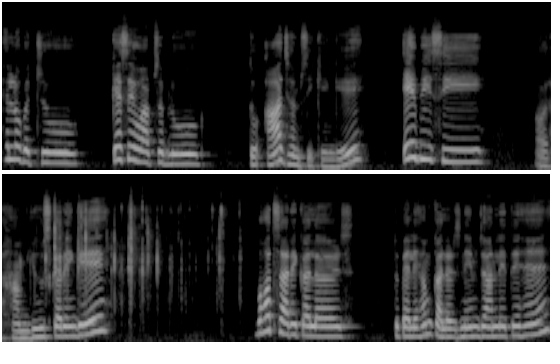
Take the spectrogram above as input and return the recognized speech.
हेलो बच्चों। कैसे हो आप सब लोग? तो आज हम सीखेंगे ए बी सी और हम यूज़ करेंगे बहुत सारे कलर्स तो पहले हम कलर्स नेम जान लेते हैं।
